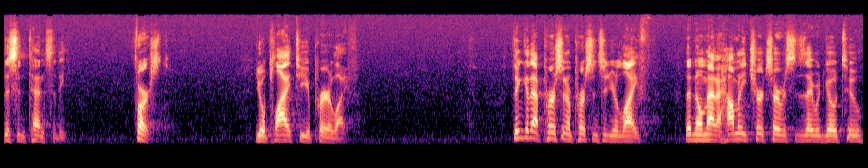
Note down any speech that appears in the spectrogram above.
this intensity. First, you apply it to your prayer life. Think of that person or persons in your life that no matter how many church services they would go to,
